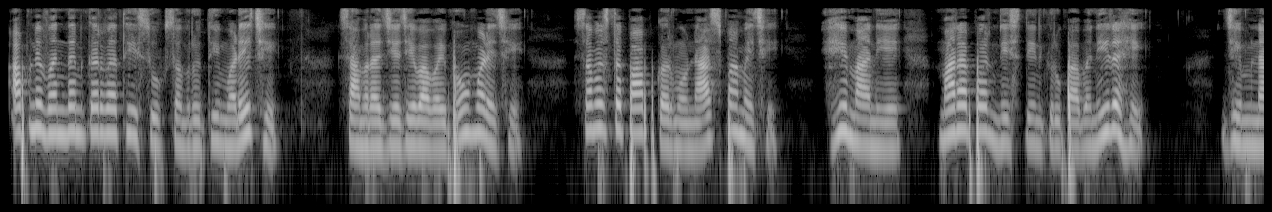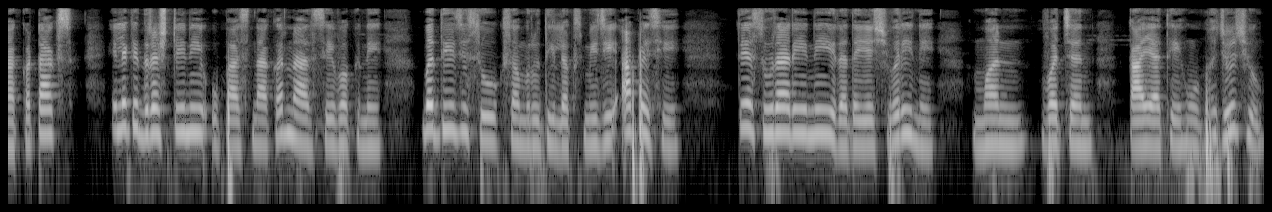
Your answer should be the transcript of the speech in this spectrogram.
આપને વંદન કરવાથી સુખ સમૃદ્ધિ મળે છે. સામ્રાજ્ય જેવા વૈભવ મળે છે. સમસ્ત પાપ કર્મો નાશ પામે છે. હે માનીએ, મારા પર નિસ્દિન કૃપા બની રહે. જેમના કટાક્ષ એટલે કે દ્રષ્ટિની ઉપાસના કરનાર સેવકને બધી જ સુખ સમૃદ્ધિ લક્ષ્મીજી આપે છે. તે સુરારીની હૃદયેશ્વરીને મન, વચન, કાયાથી હું ભજું છું.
